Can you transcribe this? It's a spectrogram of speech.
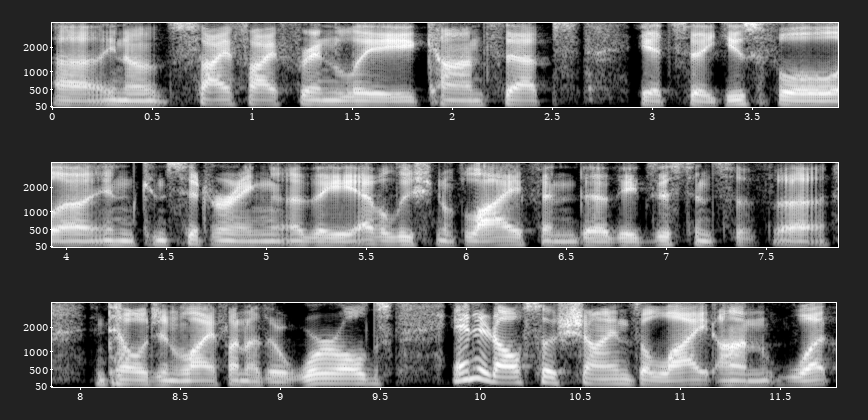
uh, you know sci-fi friendly concepts. It's uh, useful in considering the evolution of life and the existence of intelligent life on other worlds, and it also shines a light on what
